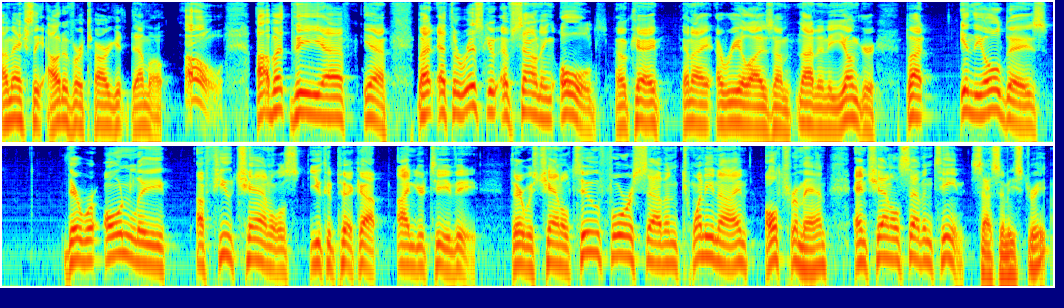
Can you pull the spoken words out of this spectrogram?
I'm actually out of our target demo. Oh, uh, but the, uh, yeah, but at the risk of, of sounding old, okay, and I, I realize I'm not any younger, but in the old days, there were only a few channels you could pick up on your TV. There was channel 2, 4, 7, 29, Ultraman, and channel 17, Sesame Street.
